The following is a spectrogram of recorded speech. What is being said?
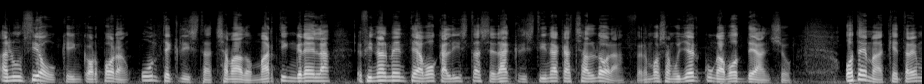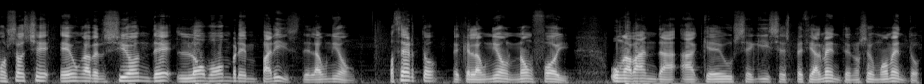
anunciou que incorporan un teclista chamado Martín Grela e finalmente a vocalista será Cristina Cachaldora, fermosa muller cunha voz de anxo. O tema que traemos hoxe é unha versión de Lobo Hombre en París, de La Unión. O certo é que La Unión non foi unha banda a que eu seguise especialmente no seu momento.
